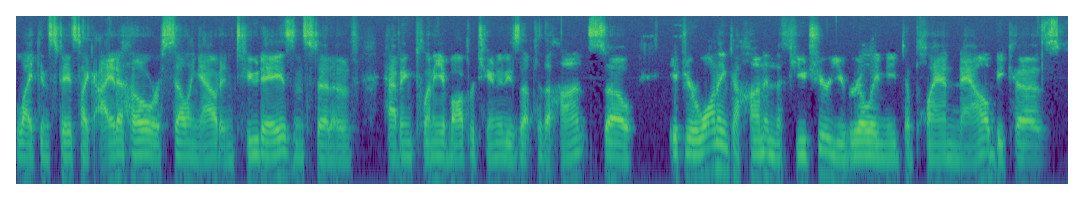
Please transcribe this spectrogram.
like in states like Idaho are selling out in two days instead of having plenty of opportunities up to the hunt. So if you're wanting to hunt in the future, you really need to plan now because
